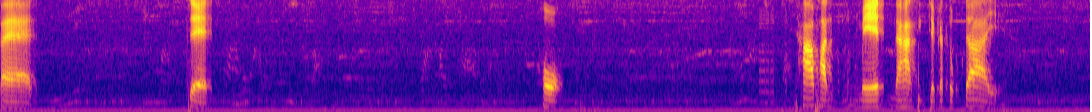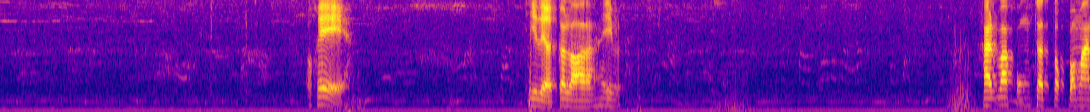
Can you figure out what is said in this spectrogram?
8 เจ็ดหกห้าพันเมตร นะฮะ ถึงจะกระตุกได้ โอเค ที่เหลือก็รอให้ คาดว่าคงจะตกประมาณ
